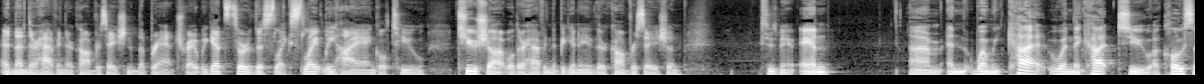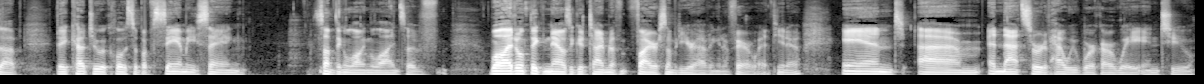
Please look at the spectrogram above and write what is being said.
and then they're having their conversation in the branch, right? We get sort of this like slightly high angle two two shot while they're having the beginning of their conversation. Excuse me. And um, and when we cut, when they cut to a close up, they cut to a close up of Sammy saying something along the lines of, "Well, I don't think now's a good time to fire somebody you're having an affair with," you know, and um, and that's sort of how we work our way into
